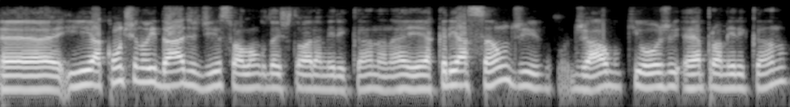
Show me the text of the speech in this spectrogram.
é, e a continuidade disso ao longo da história americana, né, e a criação de, de algo que hoje é pro-americano,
